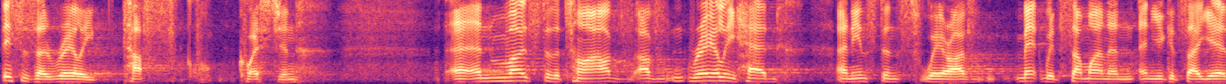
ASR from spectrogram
this is a really tough question. And most of the time, I've, I've rarely had an instance where I've met with someone and, and you could say, yeah,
